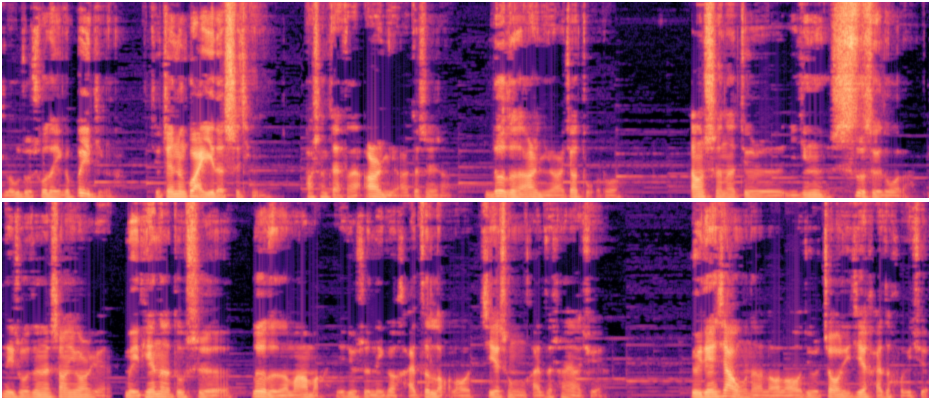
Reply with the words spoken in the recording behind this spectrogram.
楼主说的一个背景啊，就真正怪异的事情发生在他二女儿的身上。乐乐的二女儿叫朵朵，当时呢就是已经四岁多了，那时候正在上幼儿园，每天呢都是乐乐的妈妈，也就是那个孩子姥姥接送孩子上下学。有一天下午呢，姥姥就照例接孩子回去，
